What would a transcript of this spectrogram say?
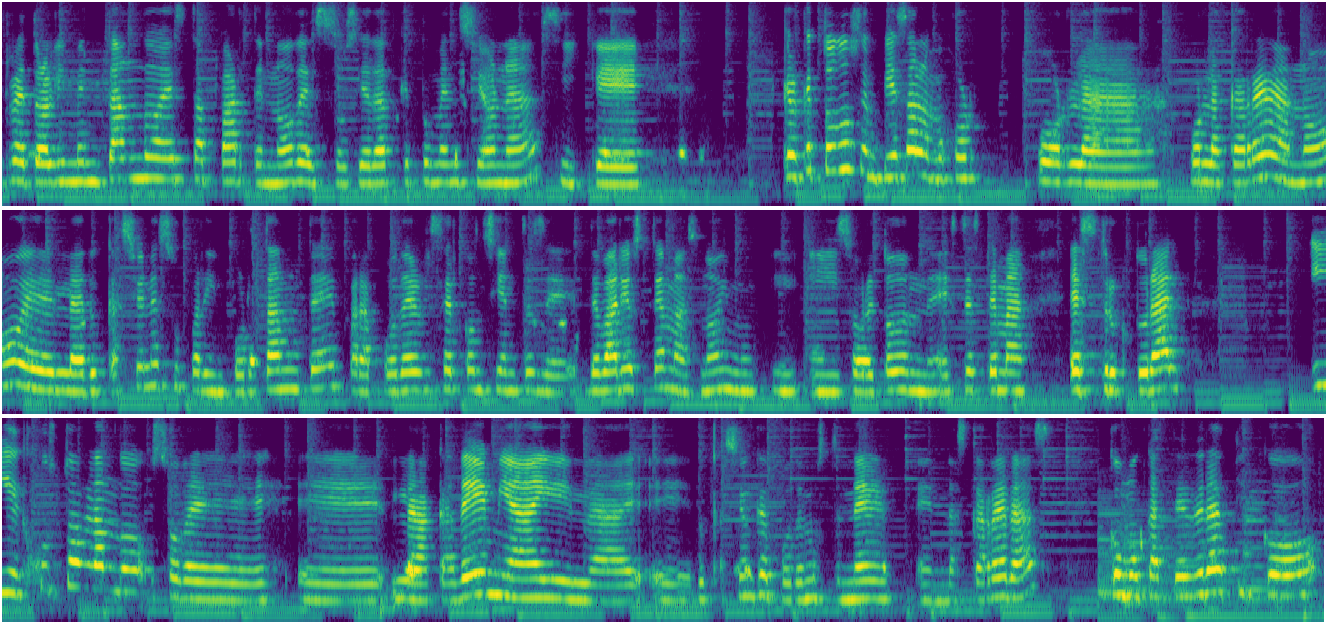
retroalimentando esta parte, ¿no? De sociedad que tú mencionas y que creo que todo se empieza a lo mejor por la, por la carrera, ¿no? Eh, la educación es súper importante para poder ser conscientes de, varios temas, ¿no? Y, y, sobre todo en este tema estructural. Y justo hablando sobre eh, la academia y la eh, educación que podemos tener en las carreras, como catedrático,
